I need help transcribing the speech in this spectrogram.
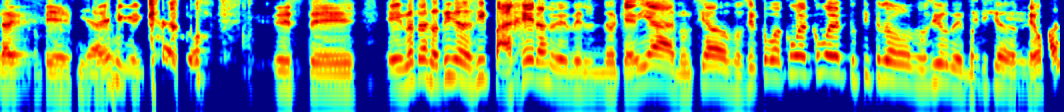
Está bien, está bien, Carlos. Este, en otras noticias así pajeras de, de lo que había anunciado Socir, ¿cómo, cómo, cómo era tu título, Socir, de noticias Este- Jeropas?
